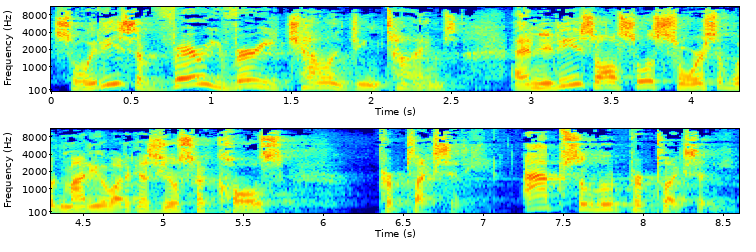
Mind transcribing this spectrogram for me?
So it is a very, very challenging times, and it is also a source of what Mario Vargas Llosa calls perplexity. Absolute perplexity.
